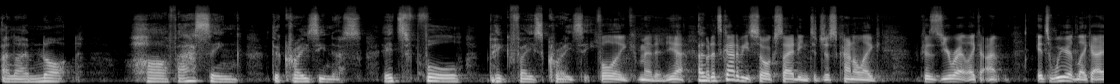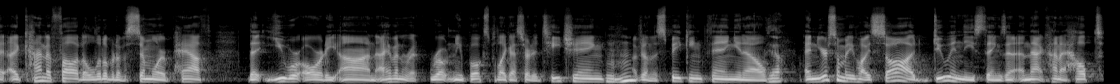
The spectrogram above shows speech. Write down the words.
And I'm not half assing the craziness. It's full Pigface crazy. fully committed yeah. But it's got to be so exciting to just kind of like because you're right like I, it's weird like I, I kind of followed a little bit of a similar path that you were already on. I haven't writ- wrote any books but like i started teaching. Mm-hmm. I've done the speaking thing you know. Yep. and you're somebody who i saw doing these things and, and that kind of helped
